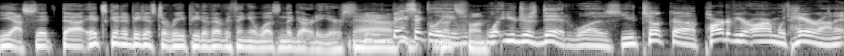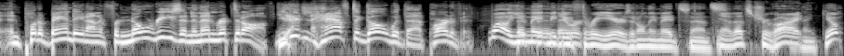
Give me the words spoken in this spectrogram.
yes, it uh, it's going to be just a repeat of everything it was in the Garda years. Yeah, Basically, what you just did was you took uh, part of your arm with hair on it and put a band aid on it for no reason and then ripped it off. You Yes. didn't have to go with that part of it. Well, you That made the- me they do were- three years. It only made sense. Yeah, that's true. All right. Thank you.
